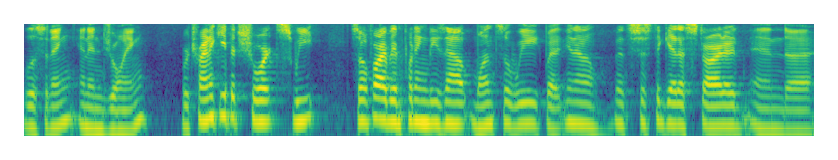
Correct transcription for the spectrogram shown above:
listening and enjoying. We're trying to keep it short, sweet. So far I've been putting these out once a week, but you know, that's just to get us started and uh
